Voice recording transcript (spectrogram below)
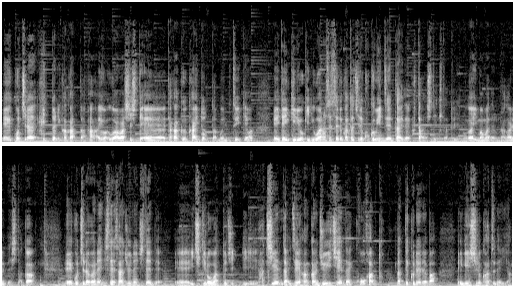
えー、こちらフィットにかかったあ要は上回しして、えー、高く買い取った分については、電気料金に上乗せする形で国民全体で負担してきたというのが今までの流れでしたが、えー、こちらがね2030年時点で、えー、1kW 時8円台前半から11円台後半となってくれれば、原子力発電や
